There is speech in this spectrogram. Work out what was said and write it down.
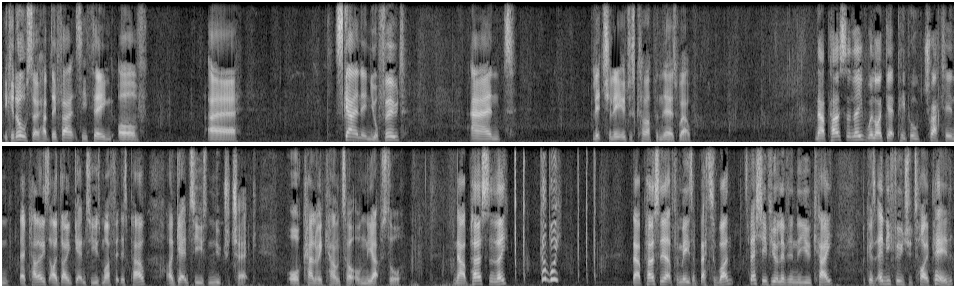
You could also have the fancy thing of uh, scanning your food and literally it'll just come up in there as well. Now, personally, when I get people tracking their calories, I don't get them to use MyFitnessPal. I get them to use Nutracheck or Calorie Counter on the App Store. Now, personally, come boy. Now, personally, that for me is a better one, especially if you're living in the UK, because any food you type in,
